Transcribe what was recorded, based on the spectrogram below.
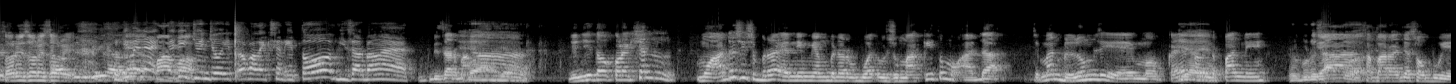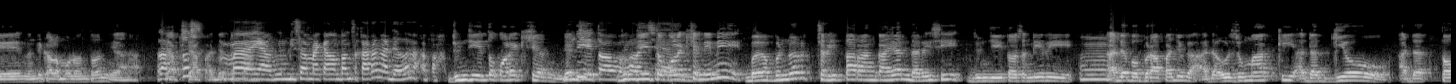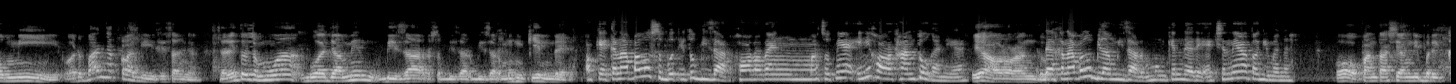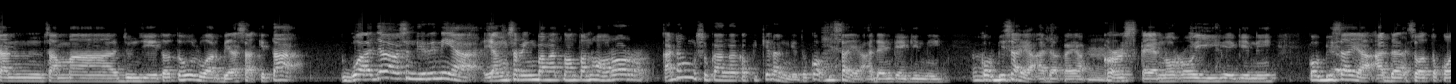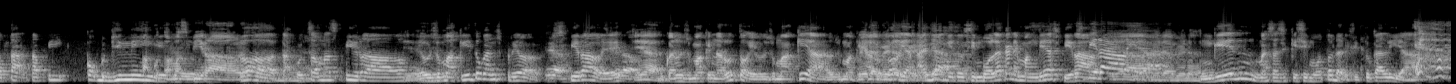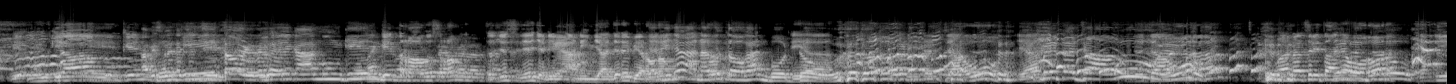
Sorry sorry sorry. Gimana? Maaf, Jadi maaf. Junjo Ito Collection itu bizar banget. Bizar Iya, banget. Junji Ito Collection mau ada sih sebenarnya anime yang benar buat Uzumaki itu mau ada. Cuman belum sih, mau kayak Iya, tahun iya. depan nih. 2021. Ya, sabar aja Sobu ya. Nanti kalau mau nonton ya terus siap-siap aja. ma- kita. yang bisa mereka nonton sekarang adalah apa? Junji Ito Collection. Jadi Junji Ito Junji Ito Collection. Collection ini benar-benar cerita rangkaian dari si Junji Ito sendiri. Hmm. Ada beberapa juga, ada Uzumaki, ada Gyo, ada Tommy, oh, ada banyak lagi sisanya. Dan itu semua gua jamin bizar sebizar-bizar mungkin deh. Oke, kenapa lu sebut itu bizar? Horor yang maksudnya ini horor hantu kan ya? Ya horor hantu. Dan kenapa lu bilang bizar? Mungkin dari actionnya atau gimana? Oh, fantasi yang diberikan sama Junji itu tuh luar biasa. Kita gua aja sendiri nih ya yang sering banget nonton horor, kadang suka nggak kepikiran gitu. Kok bisa ya ada yang kayak gini? Kok bisa ya ada kayak Hmm. curse kayak Noroi kayak gini? Kok bisa ya ada suatu kota tapi kok begini Takut gitu. sama spiral. Oh, takut sama spiral. Iya. Ya Uzumaki itu kan spiral, Iya, spiral ya. spiral. Iya. Bukan Uzumaki Naruto ya, Uzumaki ya, Uzumaki Beda, Naruto beda, lihat beda. aja gitu simbolnya kan emang dia spiral. Spiral, Iya. ya. Beda beda. Mungkin Masashi Kishimoto dari situ kali ya. mungkin. Ya mungkin Habis baca Junji Ito gitu kan. Iya kan mungkin. mungkin terlalu serem benar. terus dia jadi Iya. ninja aja deh biar orang Jadinya nonton. Naruto kan Iya. bodoh. Beda jauh ya. Beda jauh. Beda jauh. Ya? Gimana ceritanya horor jadi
